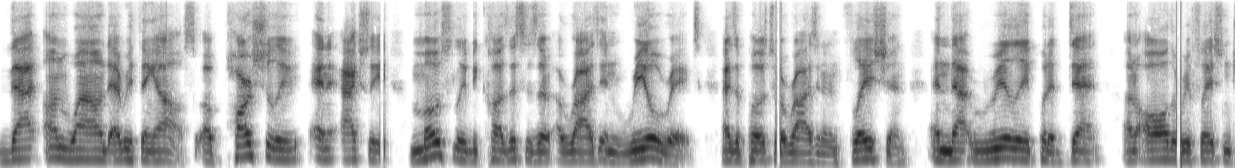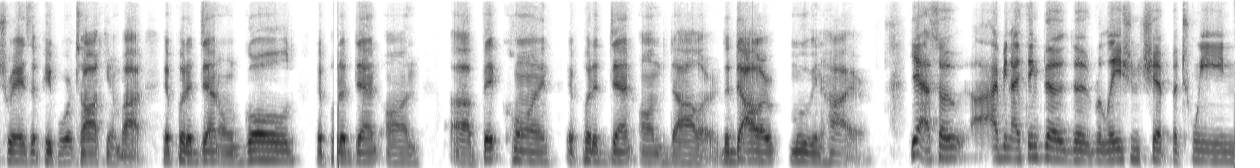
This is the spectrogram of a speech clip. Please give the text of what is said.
that unwound everything else, uh, partially and actually mostly because this is a, a, rise in real rates as opposed to a rise in inflation. And that really put a dent on all the reflation trades that people were talking about. It put a dent on gold. It put a dent on uh, Bitcoin. It put a dent on the dollar. The dollar moving higher. Yeah, so I mean, I think the the relationship between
